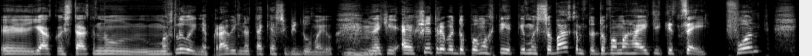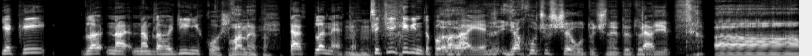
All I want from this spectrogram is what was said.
е, якось так, ну можливо, і неправильно, так я собі думаю. Мгм. Значить, а якщо треба допомогти якимось собакам, то допомагає тільки цей фонд, який на, на благодійні кошти. Планета. Так, планета. Мгм. Це тільки він допомагає. Е, Я хочу ще уточнити тоді. А,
